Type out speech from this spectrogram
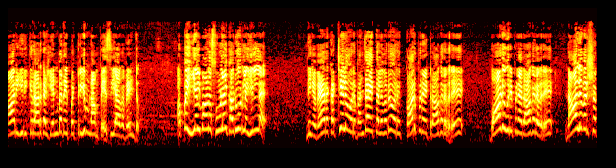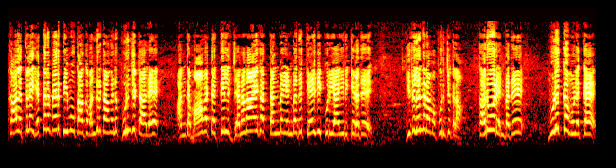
மாறி இருக்கிறார்கள் என்பதை பற்றியும் நாம் பேசியாக வேண்டும். அப்ப இயல்பான சூழல் கரூர்ல இல்லை. நீங்க வேற கட்சியில ஒரு பஞ்சாயத்து தலைவர் ஒரு கார்பரேட்டர் ஆகிறவரு வார்டு உறுப்பினர் ஆகிறவரு நாலு வருஷ காலத்துல எத்தனை பேர் திமுக வந்திருக்காங்கன்னு புரிஞ்சுட்டாலே அந்த மாவட்டத்தில் ஜனநாயக தன்மை என்பது கேள்விக்குறியாயிருக்கிறது. இதுல இருந்து நாம புரிஞ்சுக்கலாம். கரூர் என்பது முழுக்க முழுக்க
